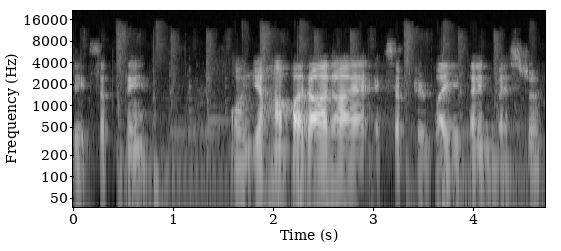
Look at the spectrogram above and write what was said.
देख सकते हैं। और यहाँ पर आ रहा है accepted by the investor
